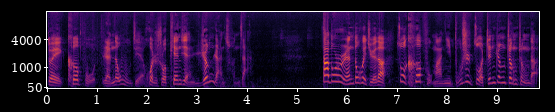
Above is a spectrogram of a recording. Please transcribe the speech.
对科普人的误解或者说偏见仍然存在。大多数人都会觉得做科普嘛，你不是做真真正正的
